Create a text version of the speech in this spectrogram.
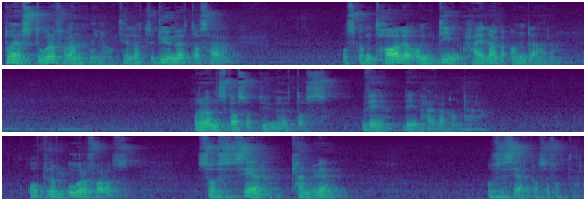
da har jeg store forventninger til at du møter oss, Herre, og skal tale om din hellige ande, Herre. Og da ønsker jeg altså at du møter oss ved din hellige Ånd, Herre. Åpne opp ordet for oss, så ser hvem du er, og så ser hva som er fått, Herre.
